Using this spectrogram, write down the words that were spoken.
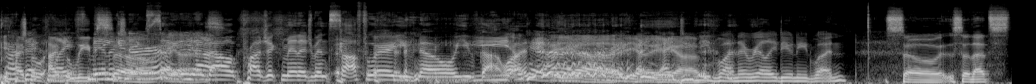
Project I, be- I believe manager? so. excited yeah. about project management software, you know you've got one. Okay, Yeah, yeah, I, yeah. I do need one. I really do need one. So so that's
